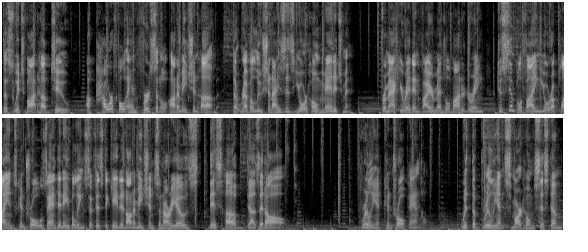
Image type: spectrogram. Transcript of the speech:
The SwitchBot Hub 2, a powerful and versatile automation hub that revolutionizes your home management. From accurate environmental monitoring to simplifying your appliance controls and enabling sophisticated automation scenarios, this hub does it all. Brilliant Control Panel. With the Brilliant Smart Home System,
